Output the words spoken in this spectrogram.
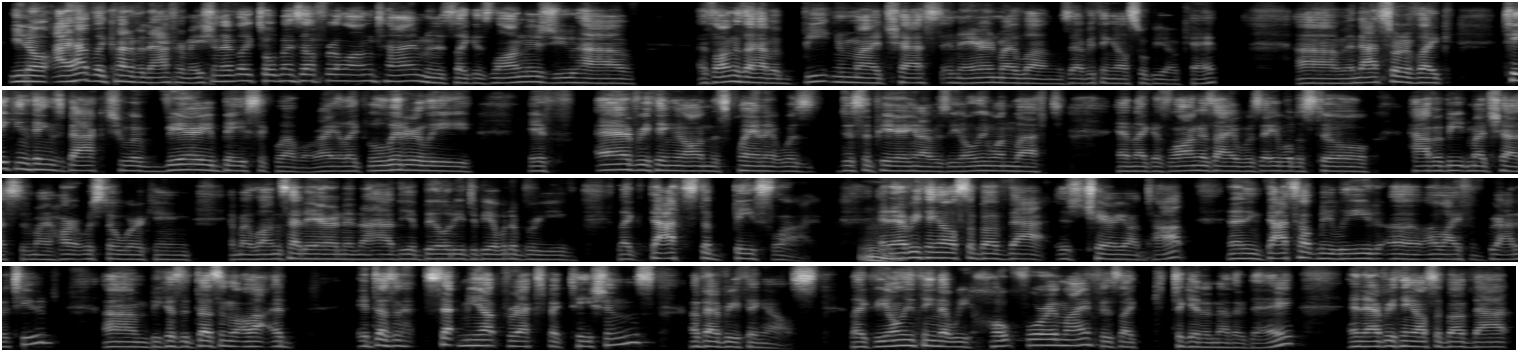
you know, I have like kind of an affirmation I've like told myself for a long time, and it's like as long as you have, as long as I have a beat in my chest and air in my lungs, everything else will be okay. Um, and that's sort of like taking things back to a very basic level, right? Like literally, if everything on this planet was disappearing and I was the only one left, and like as long as I was able to still have a beat in my chest and my heart was still working and my lungs had air it and I had the ability to be able to breathe, like that's the baseline. Mm, and everything else above that is cherry on top. And I think that's helped me lead a, a life of gratitude um, because it doesn't allow it, it doesn't set me up for expectations of everything else. Like the only thing that we hope for in life is like to get another day, and everything else above that,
